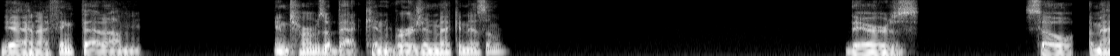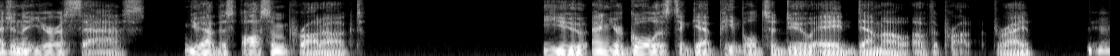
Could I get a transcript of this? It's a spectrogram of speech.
Yeah, and I think that um in terms of that conversion mechanism, there's so imagine that you're a SaaS, you have this awesome product, you and your goal is to get people to do a demo of the product, right? Mm-hmm.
